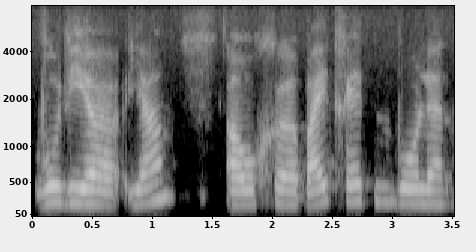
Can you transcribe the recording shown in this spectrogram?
Wo wir ja auch äh, beitreten wollen?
